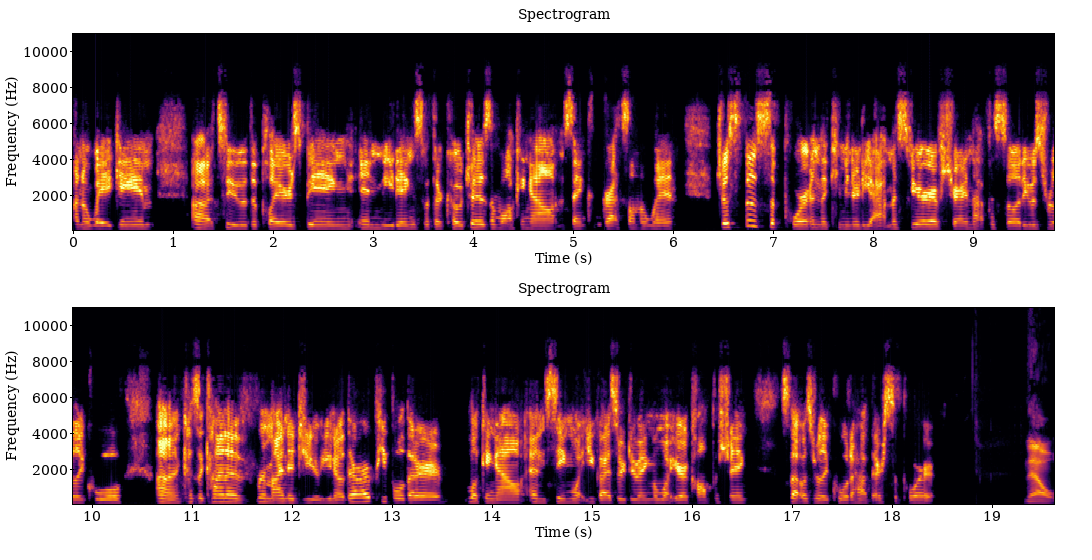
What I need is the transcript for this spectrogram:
an away game uh, to the players being in meetings with their coaches and walking out and saying, "Congrats on the win." Just the support and the community atmosphere of sharing that facility was really cool because uh, it kind of reminded you, you know, there are people that are looking out and seeing what you guys are doing and what you're accomplishing. So that was really cool to have their support. Now,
